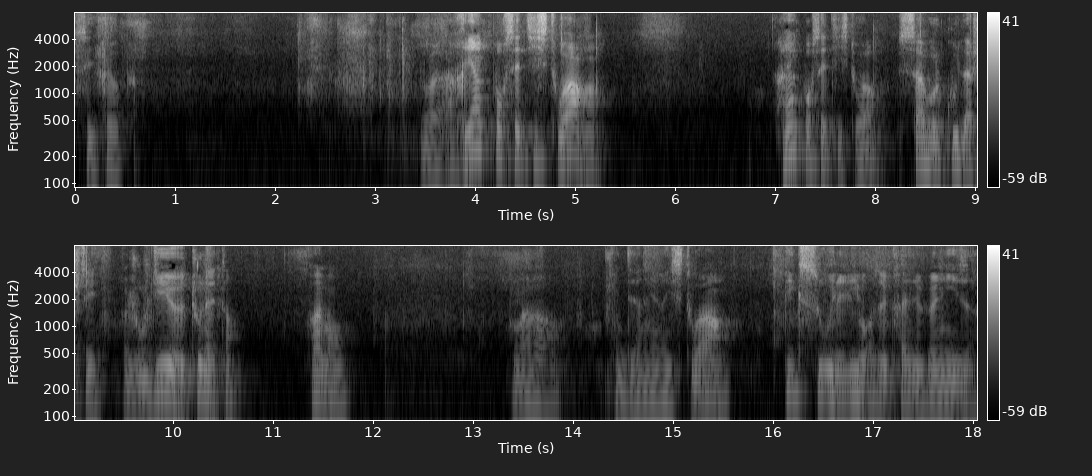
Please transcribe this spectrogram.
C'est top. Voilà, rien que pour cette histoire, Rien que pour cette histoire, ça vaut le coup d'acheter. Je vous le dis euh, tout net. Hein. Vraiment. Voilà. Une dernière histoire. Picsou et les livres secrets de Venise.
